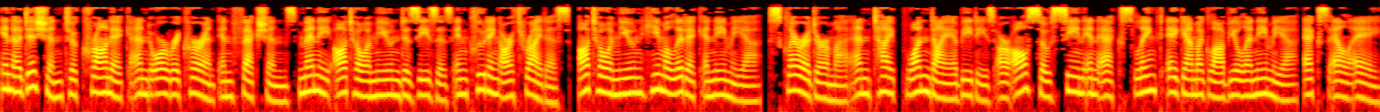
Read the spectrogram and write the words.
In addition to chronic and or recurrent infections many autoimmune diseases including arthritis, autoimmune hemolytic anemia, scleroderma and type 1 diabetes are also seen in X-linked agammaglobulinemia XLA.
